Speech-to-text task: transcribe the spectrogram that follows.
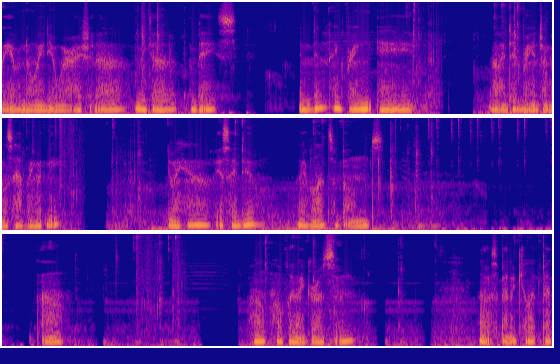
Really have no idea where I should uh, make a, a base. And didn't I bring a... Uh, I did bring a jungle sapling with me. Do I have? Yes, I do. I have lots of bones. Oh. Well, hopefully that grows soon. I was about to kill it, but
